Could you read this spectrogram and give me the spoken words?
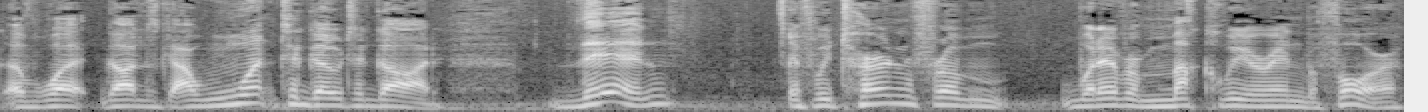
of what God is, I want to go to God. Then, if we turn from whatever muck we were in before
